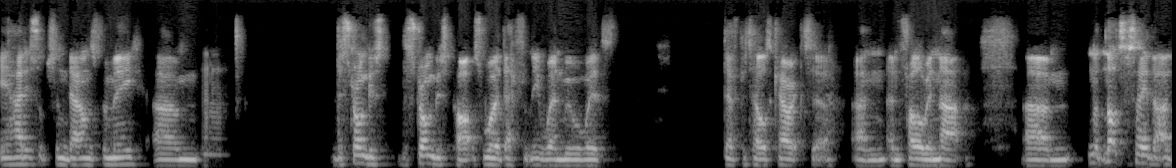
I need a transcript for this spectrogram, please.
it had its ups and downs for me. Um, the strongest the strongest parts were definitely when we were with Dev Patel's character and and following that. Um, not, not to say that I,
